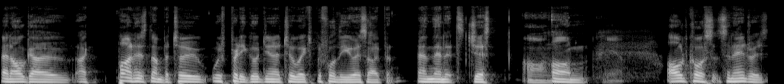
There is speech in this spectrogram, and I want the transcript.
and I'll go. Like, Pinehurst number two was pretty good, you know, two weeks before the US Open, and then it's just On. on. Yeah. Old course at St Andrews.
